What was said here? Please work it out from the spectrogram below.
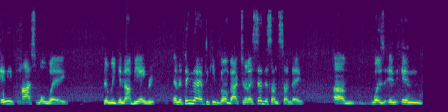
any possible way that we cannot be angry. And the thing that I have to keep going back to, and I said this on Sunday, um, was in in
